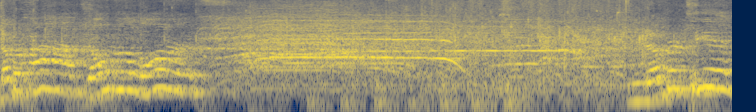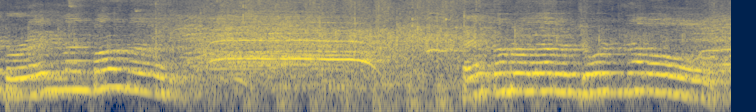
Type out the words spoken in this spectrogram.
Number five, Jonah Lawrence. Number 10, Braylon Bowman. And number 11, Jordan Neville.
